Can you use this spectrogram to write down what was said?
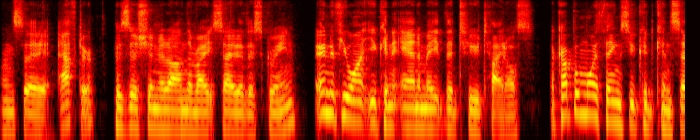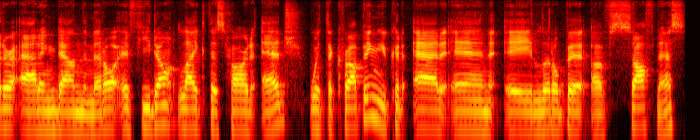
and say after, position it on the right side of the screen. And if you want, you can animate the two titles. A couple more things you could consider adding down the middle. If you don't like this hard edge with the cropping, you could add in a little bit of softness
